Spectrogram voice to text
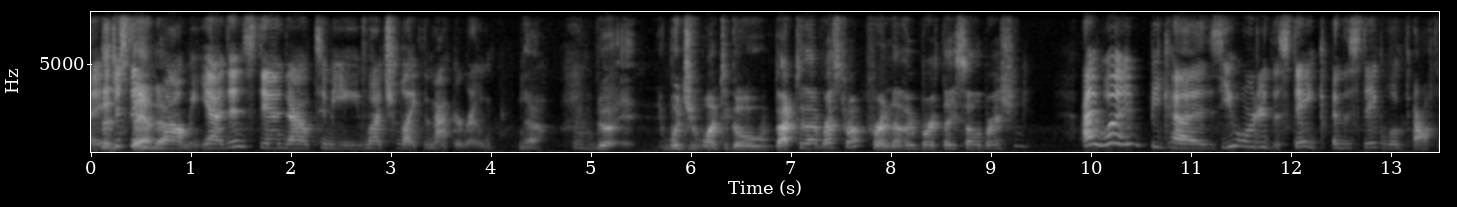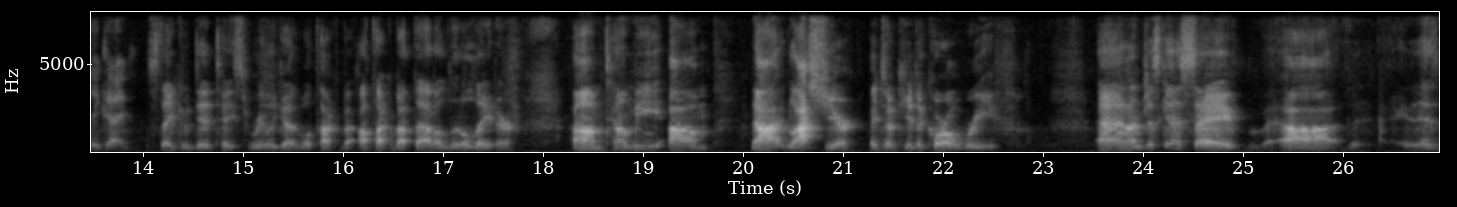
It Didn't just didn't out. wow me. Yeah, it didn't stand out to me much like the macaroon. Yeah. Mhm. Uh, Would you want to go back to that restaurant for another birthday celebration? I would because you ordered the steak and the steak looked awfully good. Steak did taste really good. We'll talk about. I'll talk about that a little later. Um, tell me. Um, now, I- last year I took you to Coral Reef, and I'm just gonna say, uh, is,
